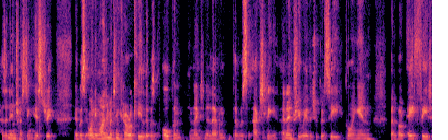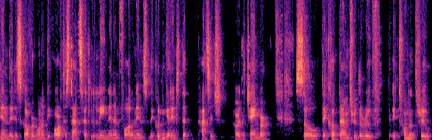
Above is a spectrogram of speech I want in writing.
has an interesting history. It was the only monument in Carrowkeel that was open in 1911. There was actually an entryway that you could see going in, but about eight feet in, they discovered one of the orthostats had leaned in and fallen in, so they couldn't get into the passage or the chamber. So they cut down through the roof, they tunneled through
